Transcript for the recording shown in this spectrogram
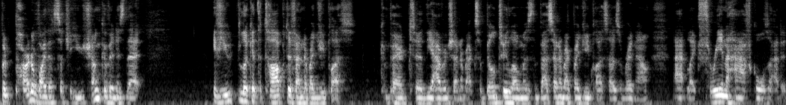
But part of why that's such a huge chunk of it is that if you look at the top defender by G plus compared to the average center back, so Bill Tuiloma is the best center back by G plus as of right now at like three and a half goals added.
